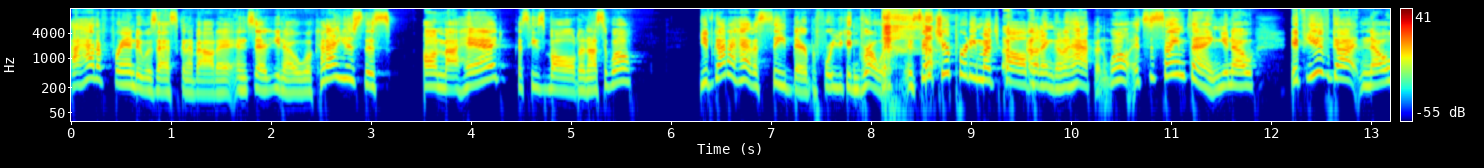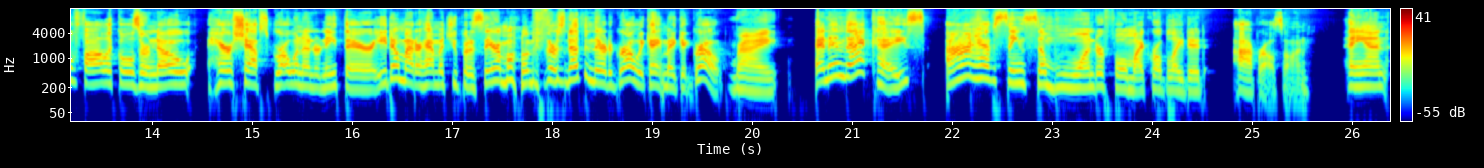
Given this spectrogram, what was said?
I had a friend who was asking about it and said, you know, well, could I use this on my head because he's bald? And I said, well, you've got to have a seed there before you can grow it. And since you're pretty much bald, that ain't going to happen. Well, it's the same thing. You know, if you've got no follicles or no hair shafts growing underneath there, it don't matter how much you put a serum on them. If there's nothing there to grow, we can't make it grow. Right. And in that case, I have seen some wonderful microbladed eyebrows on. And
